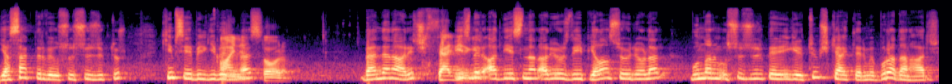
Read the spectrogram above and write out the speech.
yasaktır ve usulsüzlüktür. Kimseye bilgi Aynen verilmez. doğru. Benden hariç. İzmir Adliyesi'nden arıyoruz deyip yalan söylüyorlar. Bunların usulsüzlükleriyle ilgili tüm şikayetlerimi buradan hariç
